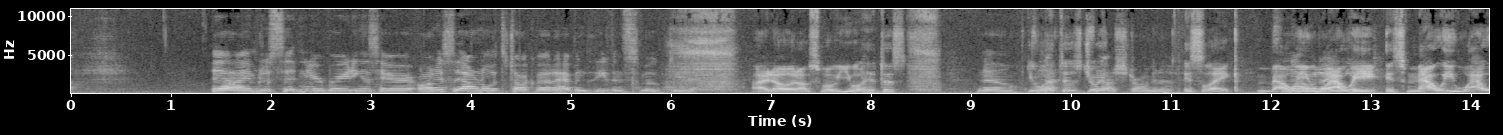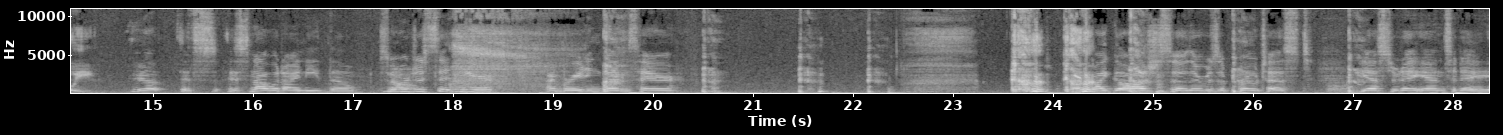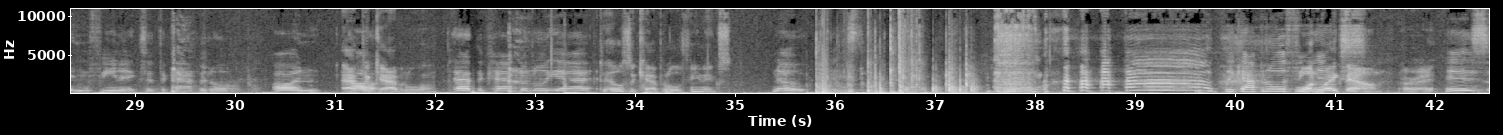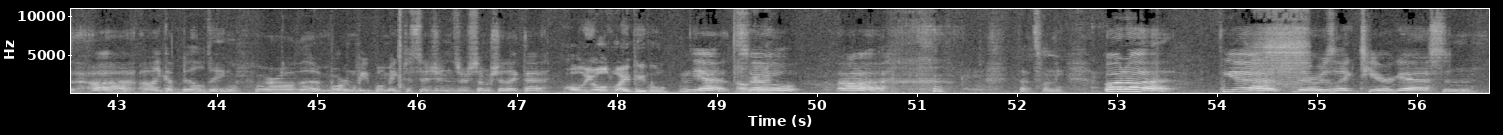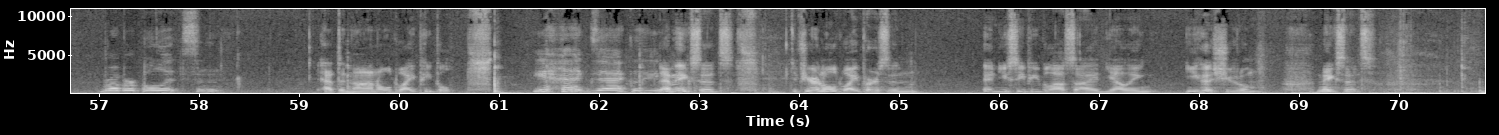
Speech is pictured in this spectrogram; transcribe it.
Yeah, I'm just sitting here braiding his hair. Honestly, I don't know what to talk about. I haven't even smoked yet. I know and I'm smoking. You want to hit this? No. You it's want not- this It's joint? not strong enough. It's like Maui what I Wowie. It's Maui Wowie. Yeah, it's it's not what I need though. So No. we're just sitting here. I'm braiding Ben's hair. oh my gosh! So there was a protest yesterday and today in Phoenix at the Capitol. On At the Uh, capital, huh? at the Capitol, yeah. What the hell's the capital of Phoenix? No, it's the Capitol of Phoenix. One mic down. All right. Is uh like a building where all the important people make decisions or some shit like that. All the old white people. Yeah, so uh that's funny. But uh yeah, there was like tear gas and rubber bullets and At the non-old white people. yeah, exactly. That makes sense. If you're an old white person and you see people outside yelling, you could shoot them. Makes sense.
